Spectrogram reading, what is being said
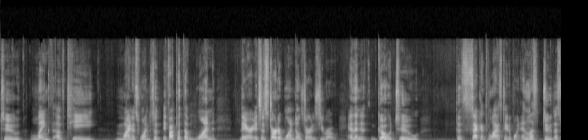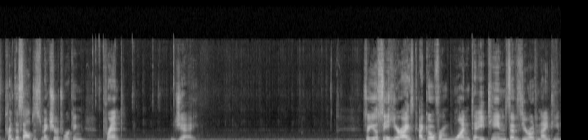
to length of t minus 1. So if I put the 1 there, it says start at 1, don't start at 0. And then go to the second to last data point. And let's do, let's print this out just to make sure it's working. Print j. So you'll see here I, I go from 1 to 18 instead of 0 to 19.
